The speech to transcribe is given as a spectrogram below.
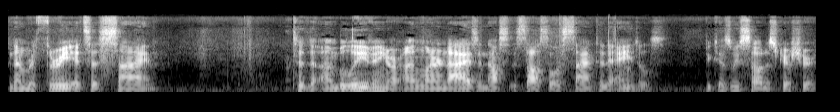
Number three, it's a sign to the unbelieving or unlearned eyes, and also, it's also a sign to the angels, because we saw the scripture.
